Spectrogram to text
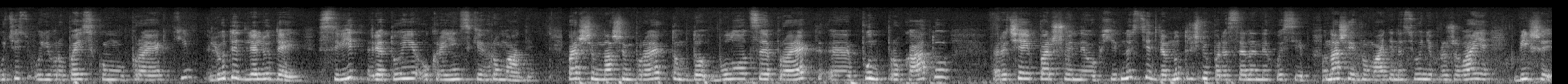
участь у європейському проєкті Люди для людей. Світ рятує українські громади. Першим нашим проєктом було це проєкт е, пункт прокату. Речей першої необхідності для внутрішньо переселених осіб. У нашій громаді на сьогодні проживає більше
